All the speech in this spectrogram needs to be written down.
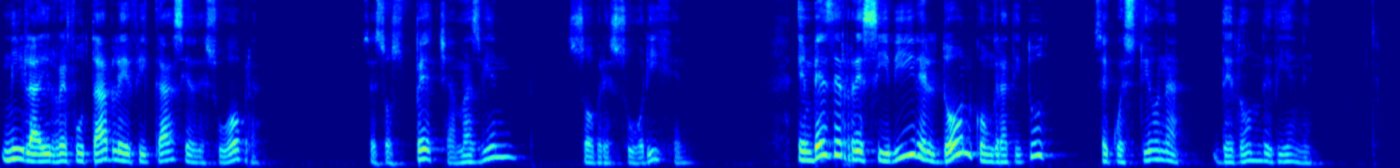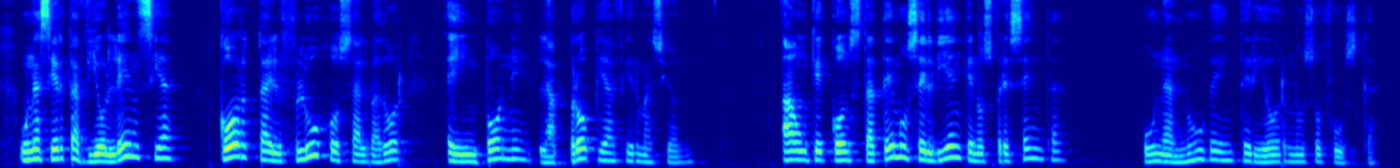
ni la irrefutable eficacia de su obra. Se sospecha más bien sobre su origen. En vez de recibir el don con gratitud, se cuestiona de dónde viene. Una cierta violencia corta el flujo salvador e impone la propia afirmación. Aunque constatemos el bien que nos presenta, una nube interior nos ofusca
